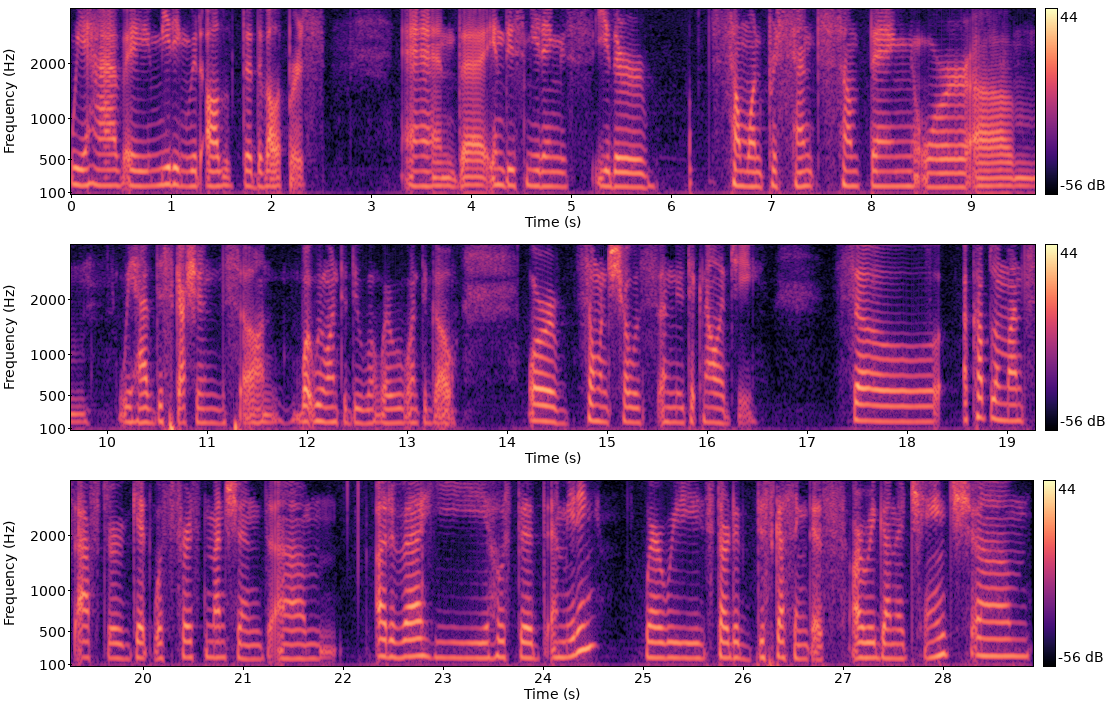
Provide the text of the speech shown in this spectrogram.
we have a meeting with all of the developers, and uh, in these meetings, either someone presents something or um, we have discussions on what we want to do and where we want to go or someone shows a new technology. So a couple of months after Git was first mentioned, um, Arve, he hosted a meeting where we started discussing this. Are we going to change um,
